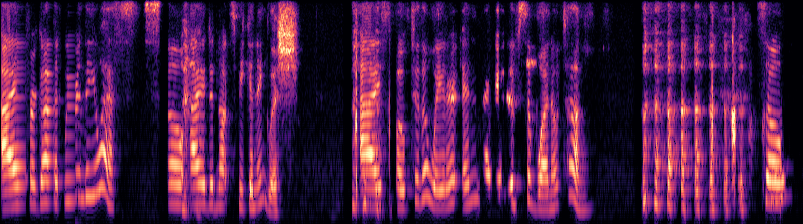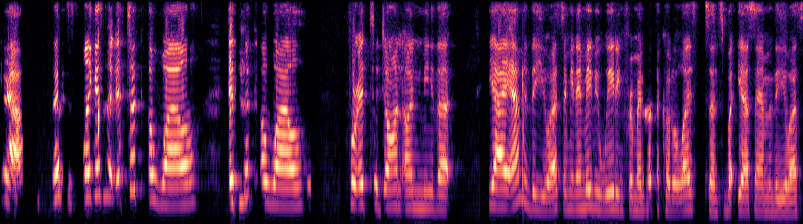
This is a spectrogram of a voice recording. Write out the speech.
I forgot that we were in the U.S., so I did not speak in English. I spoke to the waiter in my native Cebuano tongue. so yeah, that's like I said, it took a while. It took a while for it to dawn on me that yeah, I am in the US. I mean, I may be waiting for my North Dakota license, but yes, I am in the US.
